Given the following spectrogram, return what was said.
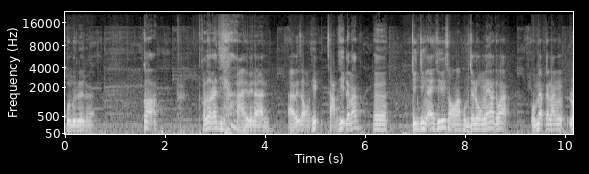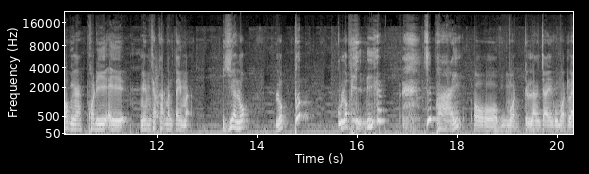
พูดไปเรื่อยแล้วก็ขอโทษนะที่หายไปนานหายไปสองทิศสามทิศเลยมั้งเออ จริง ๆ ไอ้ที่ที่สองอะผมจะลงแล้วแต่ว่า ผมแบบกำลังลบอยู่ไงพอดีไอ้เมมแคปคัดมันเต็มอะเหี้ยลบ ลบปุ๊บกูลบผิดดิชิบหาย โอ้โหกูหมดกำลังใจกูหมดแร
